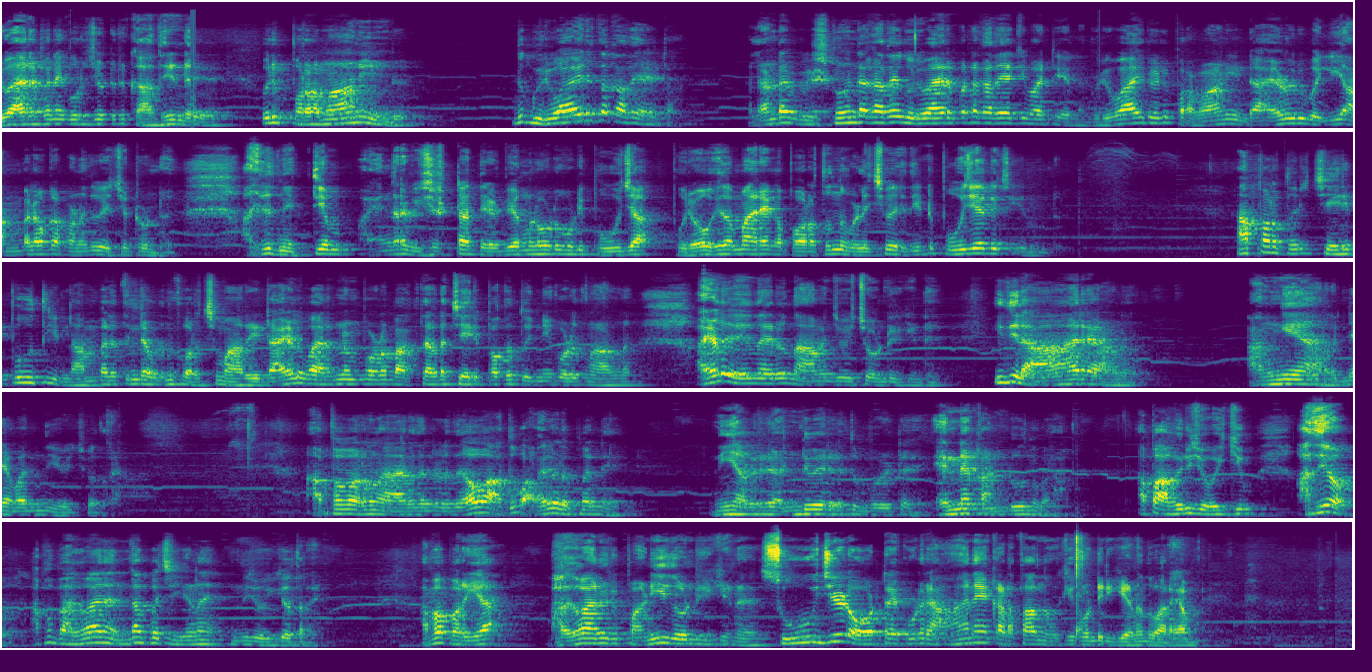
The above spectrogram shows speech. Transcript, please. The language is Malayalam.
ഗുരുവായൂരപ്പനെ കുറിച്ചിട്ടൊരു കഥയുണ്ട്. ഒരു പ്രമാണിയുണ്ട്. ഇത് ഗുരുവായൂരത്തെ കഥയായിട്ടാണ് അല്ലാണ്ട് വിഷ്ണുവിന്റെ കഥ ഗുരുവായൂരപ്പന്റെ കഥയാക്കി മാറ്റിയല്ല. ഗുരുവായൂർ ഒരു പ്രമാണിയുണ്ട്. അയാളൊരു വലിയ അമ്പലമൊക്കെ പണിത് വെച്ചിട്ടുണ്ട്. അതിൽ നിത്യം ഭയങ്കര വിശിഷ്ട ദ്രവ്യങ്ങളോടുകൂടി പൂജ പുരോഹിതന്മാരെയൊക്കെ പുറത്തുനിന്ന് വിളിച്ചു വരുത്തിയിട്ട് പൂജയൊക്കെ ചെയ്യുന്നുണ്ട്. അപ്പുറത്തൊരു ചെരുപ്പ് കുത്തിയുണ്ട് അമ്പലത്തിന്റെ അവിടുന്ന് കുറച്ച് മാറിയിട്ട്. അയാൾ വരണപ്പോൾ ഭക്തരുടെ ചെരുപ്പൊക്കെ തുന്നി കൊടുക്കുന്ന ആളിന് അയാൾ ഏത് നേരവും നാമം ചോദിച്ചുകൊണ്ടിരിക്കുന്നുണ്ട് ഇതിലാരാണ് അങ്ങേ അറിഞ്ഞവൻ എന്ന് ചോദിച്ചു അത്ര. അപ്പോൾ പറഞ്ഞു നാരദന്റെ അടുത്ത് ഓ അത് വളരെ എളുപ്പമല്ലേ നീ അവർ രണ്ടുപേരെടുത്തും പോയിട്ട് എന്നെ കണ്ടു എന്ന് പറ. അപ്പോൾ അവർ ചോദിക്കും അതെയോ? അപ്പോൾ ഭഗവാൻ എന്താ ഇപ്പോൾ ചെയ്യണേ? എന്ന് ചോദിക്കും അത്രേ. അപ്പോൾ പറയാ ഭഗവാൻ ഒരു പണി ചെയ്തുകൊണ്ടിരിക്കുകയാണ് സൂചിയുടെ ഓട്ടയെ കൂടെ ഒരു ആനയെ കടത്താൻ നോക്കിക്കൊണ്ടിരിക്കുകയാണെന്ന് പറയാം.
